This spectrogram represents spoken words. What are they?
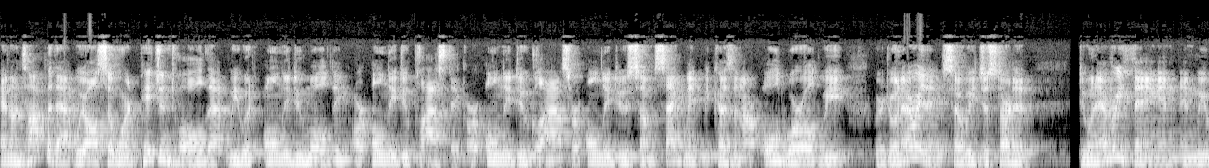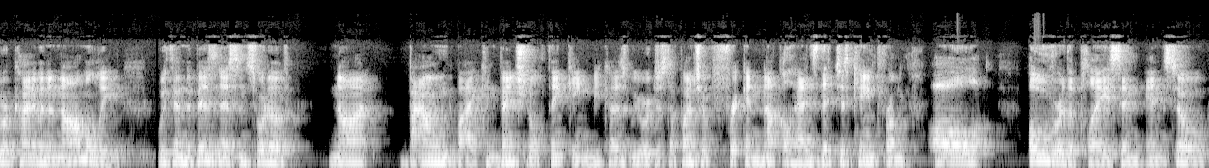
and on top of that, we also weren't pigeonholed that we would only do molding or only do plastic or only do glass or only do some segment because in our old world, we, we were doing everything. So we just started doing everything and, and we were kind of an anomaly within the business and sort of not bound by conventional thinking because we were just a bunch of freaking knuckleheads that just came from all over the place. And, and so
